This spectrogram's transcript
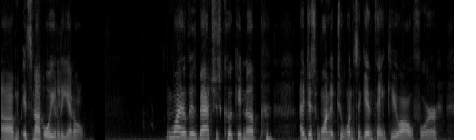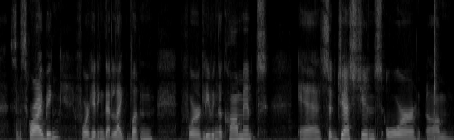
um, it's not oily at all. And while this batch is cooking up, I just wanted to once again thank you all for subscribing, for hitting that like button, for leaving a comment, and suggestions or um,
